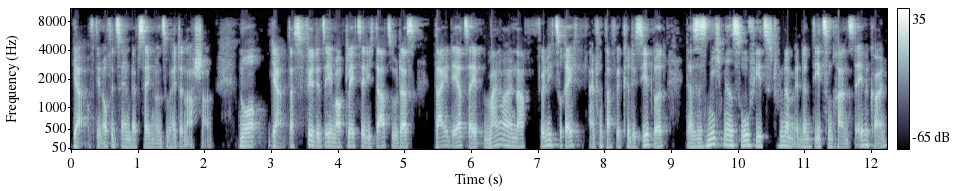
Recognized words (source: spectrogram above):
ja, auf den offiziellen Webseiten und so weiter nachschauen. Nur, ja, das führt jetzt eben auch gleichzeitig dazu, dass DAI derzeit meiner Meinung nach völlig zu Recht einfach dafür kritisiert wird, dass es nicht mehr so viel zu tun hat mit einem dezentralen Stablecoin,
